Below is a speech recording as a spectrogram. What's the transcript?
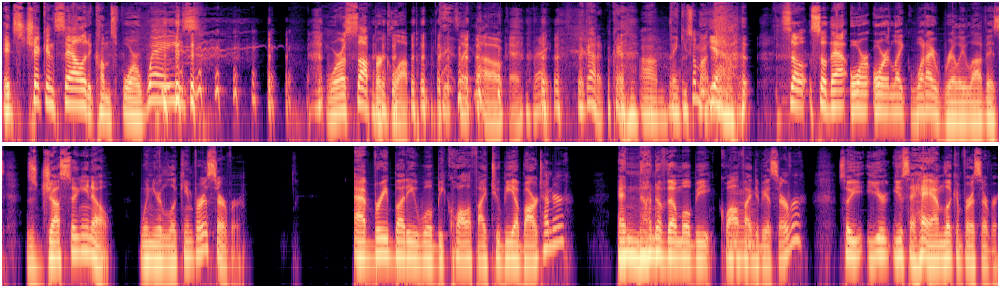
it's chicken salad, it comes four ways. We're a supper club. It's like, oh, okay, right. I got it. Okay. Um, thank you so much. Yeah. So so that or or like what I really love is is just so you know, when you're looking for a server, everybody will be qualified to be a bartender and none of them will be qualified to be a server. So you you you say, "Hey, I'm looking for a server."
